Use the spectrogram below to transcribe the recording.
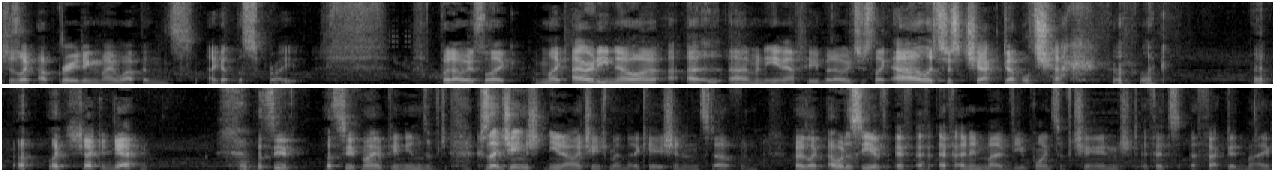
just like upgrading my weapons. I got the sprite. But I was like, I'm like, I already know I, I, I'm an ENFP, but I was just like, ah, let's just check, double check, like, let's check again. Let's see if let's see if my opinions have because I changed, you know, I changed my medication and stuff, and I was like, I want to see if, if if any of my viewpoints have changed, if it's affected my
